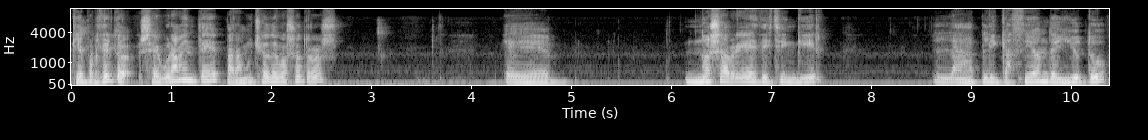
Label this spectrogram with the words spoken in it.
Que por cierto, seguramente para muchos de vosotros eh, no sabríais distinguir la aplicación de YouTube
